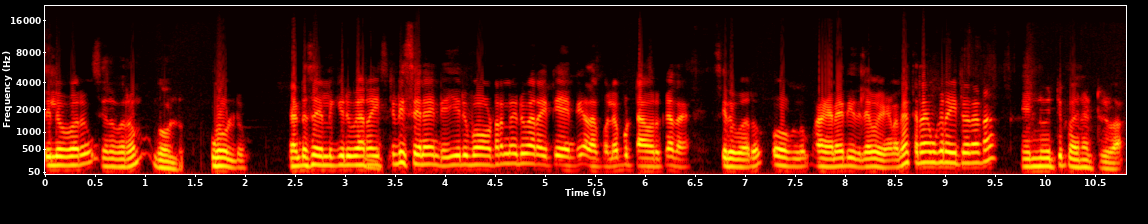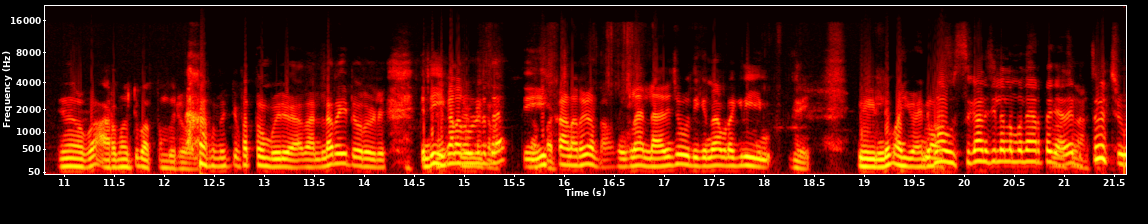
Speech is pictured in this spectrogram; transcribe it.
സിൽവറും സിൽവറും ഗോൾഡും ഗോൾഡും രണ്ട് സൈഡിലേക്ക് ഒരു വെറൈറ്റി ഡിസൈൻ അതിന്റെ ഈ ഒരു ബോർഡറിന് ഒരു വെറൈറ്റി അതിന്റെ അതേപോലെ പുട്ടാവർക്ക് അതെ സിൽവറും ഗോൾഡും അങ്ങനെ രീതിയിൽ പോയിക്കണം എത്ര നമുക്ക് റേറ്റ് വരാട്ടാ എണ്ണൂറ്റി പതിനെട്ട് രൂപ. ഇത് നമുക്ക് അറുന്നൂറ്റി പത്തൊമ്പത് രൂപ. അറുന്നൂറ്റി പത്തൊമ്പത് രൂപ. നല്ല റേറ്റ് കുറവിൽ എന്റെ ഈ കളർ കൂടി എടുത്ത ഈ കളർ കണ്ടോ? നിങ്ങൾ എല്ലാവരും ചോദിക്കുന്ന നമ്മുടെ ഗ്രീൻ ഗ്രീൻ ഗ്രീനിലും അയ്യോ അതിന്റെ ബ്ലൗസ് കാണിച്ചില്ല നമ്മൾ നേരത്തെ. ഞാൻ എടുത്ത് വെച്ചു.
